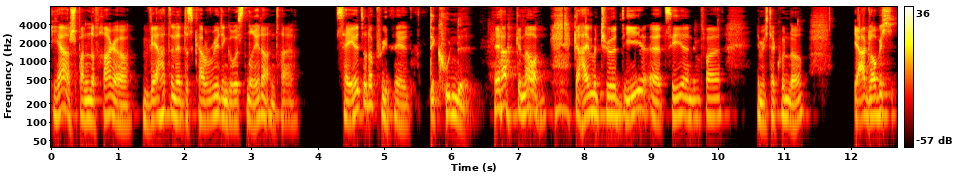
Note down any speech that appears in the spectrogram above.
Ja, spannende Frage. Wer hat in der Discovery den größten Redeanteil? Sales oder Pre-Sales? Der Kunde. Ja, genau. Geheime Tür D, äh, C in dem Fall, nämlich der Kunde. Ja, glaube ich,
